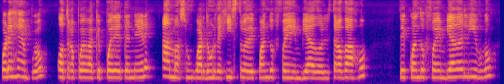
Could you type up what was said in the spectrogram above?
Por ejemplo, otra prueba que puede tener, Amazon guarda un registro de cuándo fue enviado el trabajo, de cuándo fue enviado el libro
